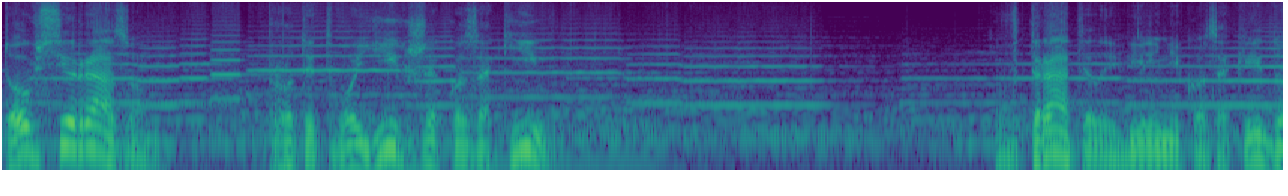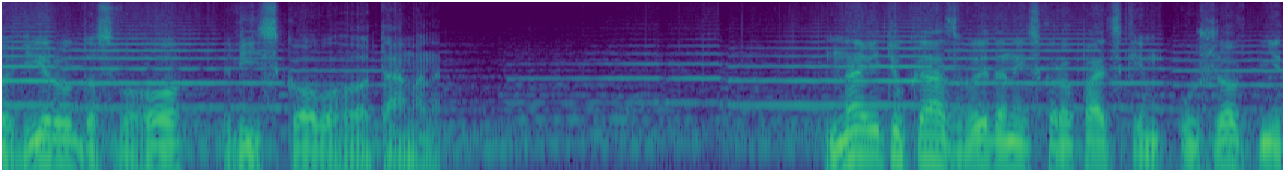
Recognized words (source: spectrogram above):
то всі разом. Проти твоїх же козаків. Втратили вільні козаки довіру до свого військового отамана. Навіть указ, виданий Скоропадським у жовтні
